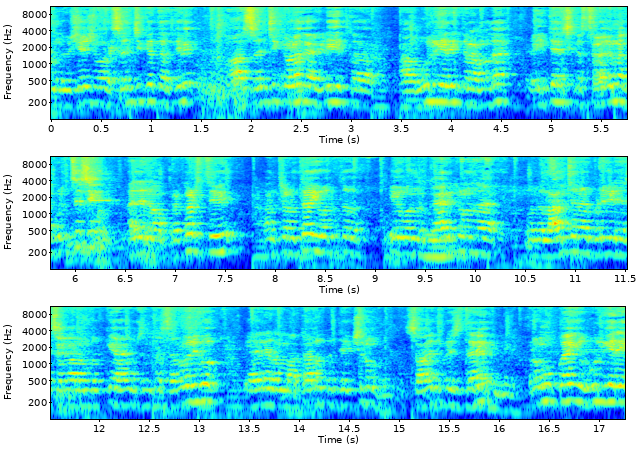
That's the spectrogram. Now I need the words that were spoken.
ಒಂದು ವಿಶೇಷವಾದ ಸಂಚಿಕೆ ತರ್ತೀವಿ. ಆ ಸಂಚಿಕೆಯೊಳಗೆ ಇಡೀ ಆ ಹೂಲಿಗೇರಿ ಗ್ರಾಮದ ಐತಿಹಾಸಿಕ ಸ್ಥಳಗಳನ್ನ ಗುರುತಿಸಿ ಅಲ್ಲಿ ನಾವು ಪ್ರಕಟಿಸ್ತೀವಿ. ಅಂತ ಹೇಳ್ತಾ ಇವತ್ತು ಈ ಒಂದು ಕಾರ್ಯಕ್ರಮದ ಒಂದು ಲಾಂಛನ ಬಿಡುಗಡೆ ಸಮಾರಂಭಕ್ಕೆ ಆಗಮಿಸಿದ ಸರ್ವರಿಗೂ ಯಾರೇ ನಮ್ಮ ತಾಲೂಕು ಅಧ್ಯಕ್ಷರು ಸ್ವಾಗತ ಬಯಸಿದ್ದಾರೆ. ಪ್ರಮುಖವಾಗಿ ಹೂಲ್ಗೆರೆ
